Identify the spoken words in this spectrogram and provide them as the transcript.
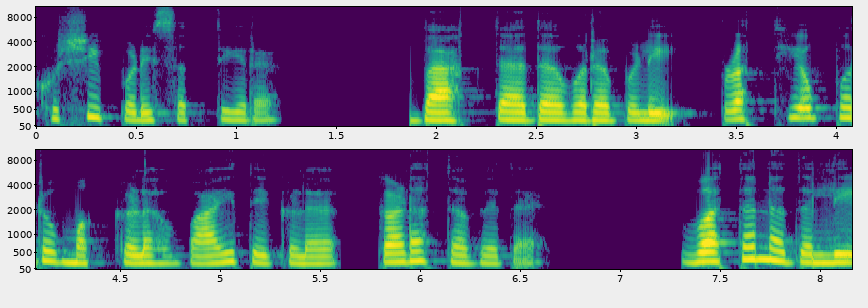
ಖುಷಿಪಡಿಸುತ್ತೀರ. ಬಾಗ್ದಾದವರ ಬಳಿ ಪ್ರತಿಯೊಬ್ಬರು ಮಕ್ಕಳ ವಾಯ್ದೆಗಳ ಕಡತವಿದೆ. ವತನದಲ್ಲಿ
